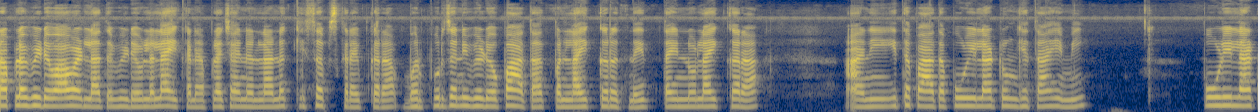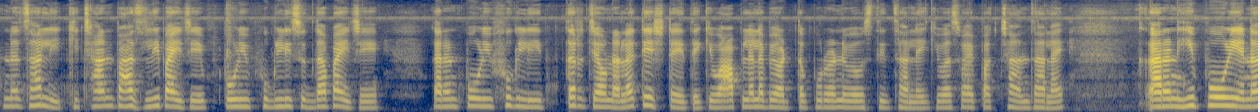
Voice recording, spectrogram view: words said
आपला व्हिडिओ आवडला तर व्हिडिओला लाईक आणि आपल्या चॅनलला नक्की सबस्क्राईब करा. भरपूर जणी व्हिडिओ पाहतात पण लाईक करत नाहीत. ताईंनो लाईक करा. आणि इथं पाहता पोळी लाटून घेत आहे मी. पोळी लाटणं झाली की छान भाजली पाहिजे. पोळी फुगलीसुद्धा पाहिजे. कारण पोळी फुगली तर जेवणाला टेस्ट येते किंवा आपल्याला बी वाटतं पुरण व्यवस्थित झालं आहे किंवा स्वयंपाक छान झाला आहे कारण ही पोळी आहे ना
